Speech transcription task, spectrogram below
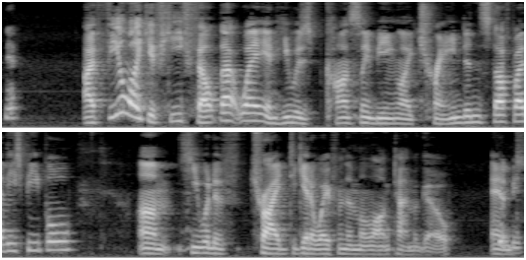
Yeah. I feel like if he felt that way and he was constantly being like trained and stuff by these people, um, he would have tried to get away from them a long time ago, and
